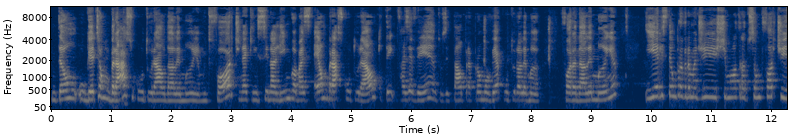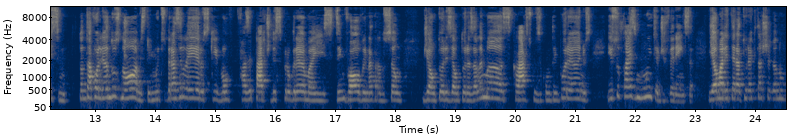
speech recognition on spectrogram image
Então, o Goethe é um braço cultural da Alemanha muito forte, né, que ensina a língua, mas é um braço cultural que tem, faz eventos e tal para promover a cultura alemã fora da Alemanha. E eles têm um programa de estímulo à tradução fortíssimo. Então, estava olhando os nomes, tem muitos brasileiros que vão fazer parte desse programa e se desenvolvem na tradução de autores e autoras alemãs, clássicos e contemporâneos. Isso faz muita diferença. E é uma literatura que está chegando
